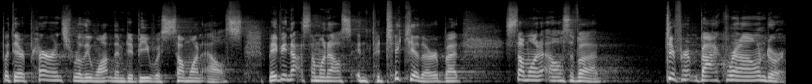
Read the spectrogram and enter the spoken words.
but their parents really want them to be with someone else. Maybe not someone else in particular, but someone else of a different background or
